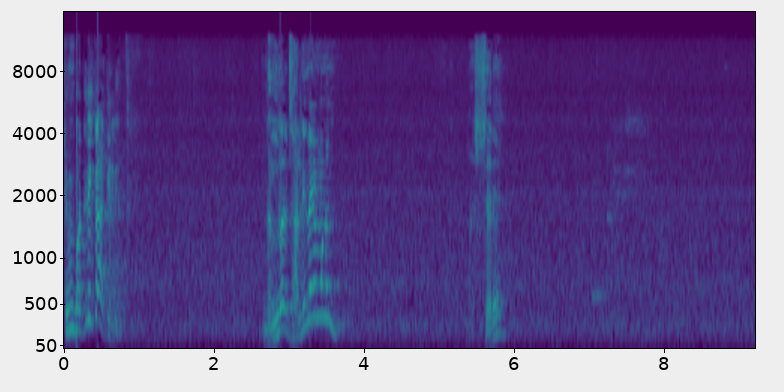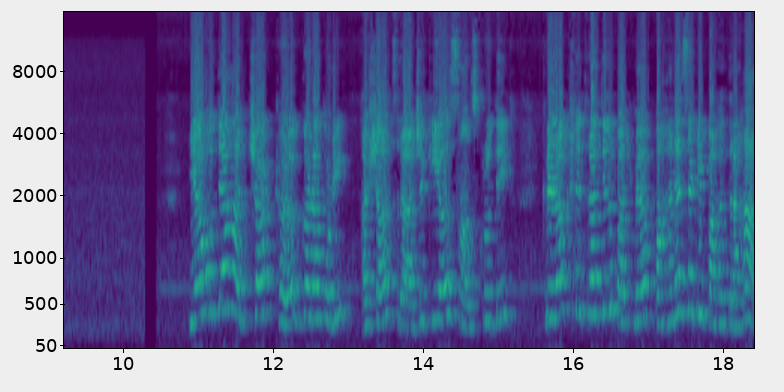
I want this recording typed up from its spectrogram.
तुम्ही बदली का केलीत? दंगल झाली नाही म्हणून? आश्चर्य. या होत्या आजच्या ठळक घडामोडी अशाच राजकीय सांस्कृतिक क्रीडा क्षेत्रातील बातम्या पाहण्यासाठी पाहत रहा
